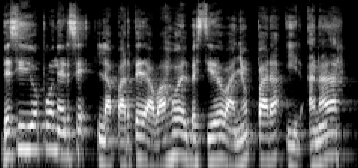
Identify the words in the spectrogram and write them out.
decidió ponerse la parte de abajo del vestido de baño para ir a nadar.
